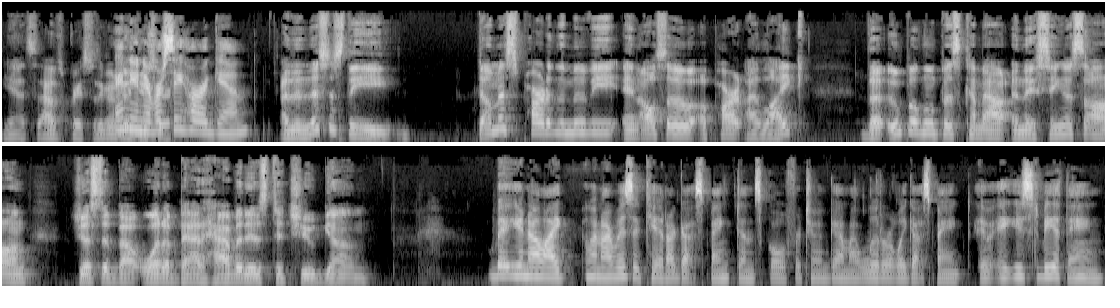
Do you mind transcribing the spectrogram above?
yes, that was great. So they're going. And you never her. see her again. And then this is the dumbest part of the movie, and also a part I like. The Oompa Loompas come out and they sing a song just about what a bad habit is to chew gum. But you know, like when I was a kid, I got spanked in school for chewing gum. I literally got spanked. It, it used to be a thing.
